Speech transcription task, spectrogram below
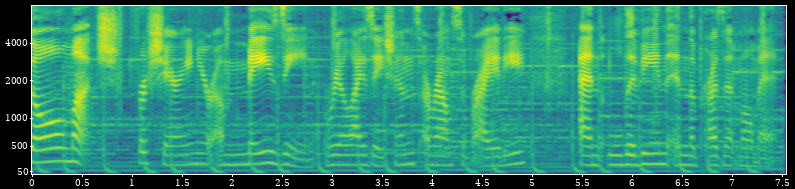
so much for sharing your amazing realizations around sobriety and living in the present moment.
